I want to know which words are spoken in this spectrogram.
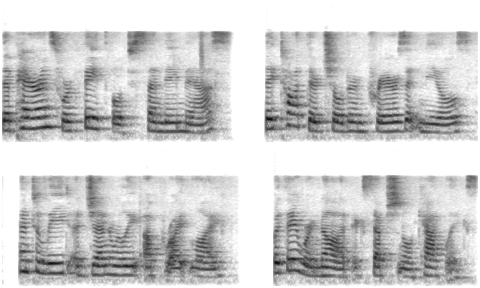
The parents were faithful to Sunday Mass. They taught their children prayers at meals and to lead a generally upright life, but they were not exceptional Catholics.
